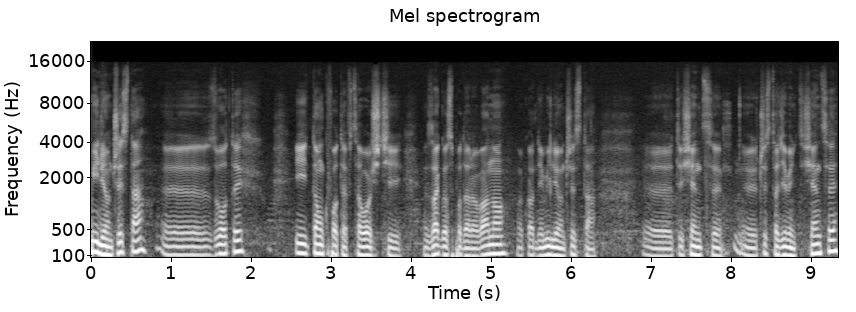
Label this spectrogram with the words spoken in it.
milion trzysta e, złotych i tą kwotę w całości zagospodarowano, dokładnie milion trzysta e, tysięcy, e, 309 tysięcy. E,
